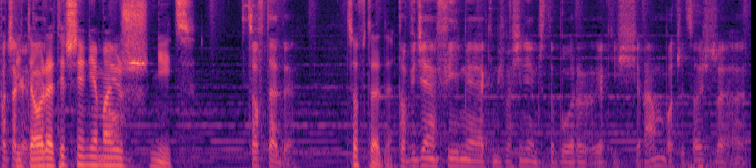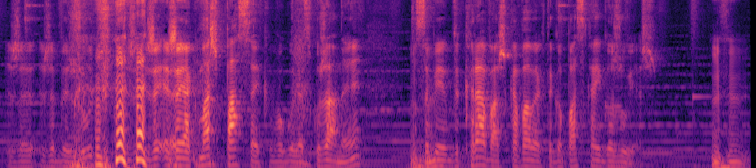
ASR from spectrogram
poczekaj. I teoretycznie nie ma no. już nic. Co wtedy? Co wtedy? To widziałem w filmie jakimś, właśnie nie wiem, czy to było jakiś Rambo czy coś, że, że żeby rzucić, że, że, że, jak masz pasek w ogóle skórzany, to mhm. sobie wykrawasz kawałek tego paska i go żujesz. Mhm.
